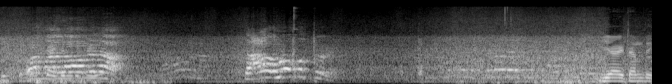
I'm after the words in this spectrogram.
ठीक है। ये आइटम ये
